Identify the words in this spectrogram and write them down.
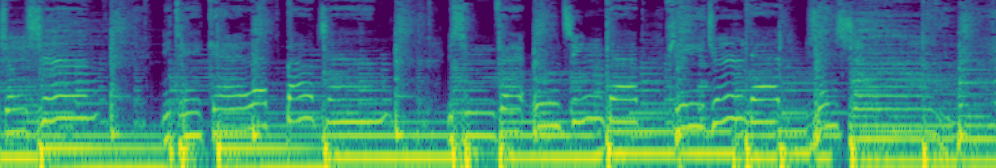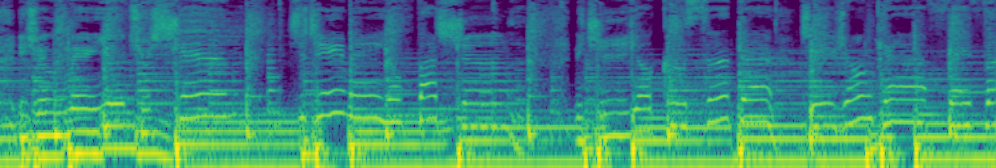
钟声，你推开了抱枕，你行在无尽的疲倦的人生，英雄没有出现，奇迹没有发生，你只有苦涩的即溶咖啡粉，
